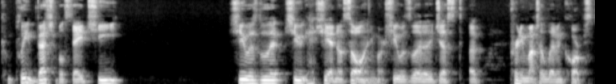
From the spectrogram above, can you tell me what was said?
complete vegetable state. She she was li- she she had no soul anymore. She was literally just a pretty much a living corpse.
